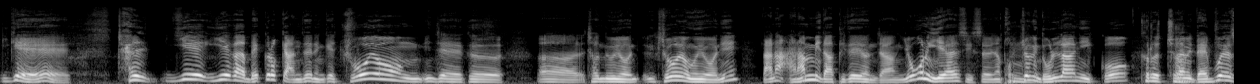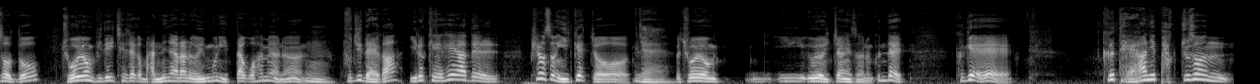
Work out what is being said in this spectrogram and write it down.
이게 잘 이해, 이해가 매끄럽게 안 되는 게 주호영 이제 그, 어, 전 의원, 주호영 의원이 나는 안 합니다. 비대위원장. 요거는 이해할 수 있어요. 그냥 법적인 음. 논란이 있고 그렇죠. 그다음에 내부에서도 주호영 비대위 체제가 맞느냐라는 의문이 있다고 하면은 음. 굳이 내가 이렇게 해야 될 필요성이 있겠죠. 예. 주호영 이 의원 입장에서는. 근데 그게 그 대안이 박주선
